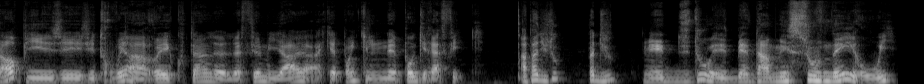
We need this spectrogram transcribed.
Non, puis j'ai, j'ai trouvé en réécoutant le, le film hier à quel point qu'il n'est pas graphique. Ah, pas du tout, pas du tout. Mais du tout, mais- dans mes souvenirs, oui.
